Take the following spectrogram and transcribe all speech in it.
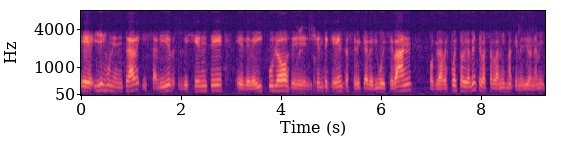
eh, y es un entrar y salir de gente, eh, de vehículos, de gente que entra, se ve que averigua y se van, porque la respuesta obviamente va a ser la misma que me dieron a mí.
